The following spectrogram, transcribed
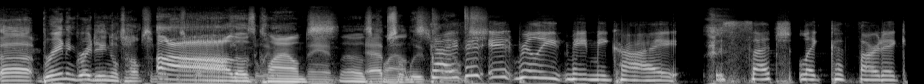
uh, Brandon Gray, Daniel Thompson. wrote this book. Ah, You those can it. clowns. Man, Those absolute clowns. Guys, it, it really made me cry. Such like cathartic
